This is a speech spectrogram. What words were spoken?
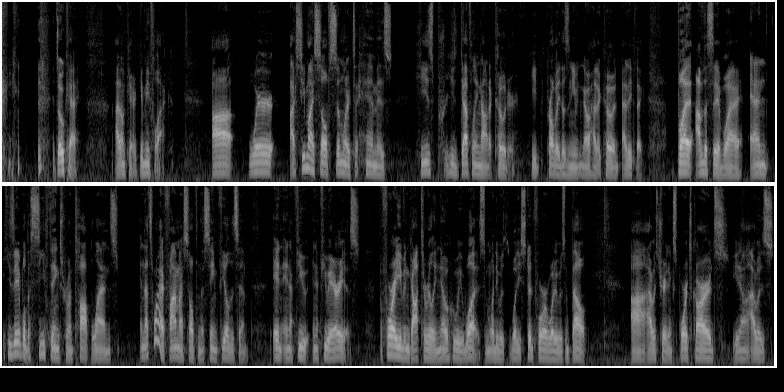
it's okay. I don't care. Give me flack. Uh, where I see myself similar to him is he's he's definitely not a coder. He probably doesn't even know how to code anything. But I'm the same way, and he's able to see things from a top lens, and that's why I find myself in the same field as him, in, in a few in a few areas. Before I even got to really know who he was and what he was, what he stood for, what he was about, uh, I was trading sports cards. You know, I was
